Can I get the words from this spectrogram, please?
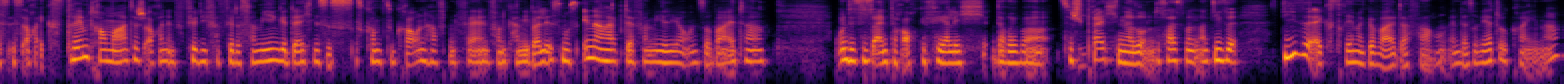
Es ist auch extrem traumatisch, auch den, für, die, für das Familiengedächtnis. Es, es kommt zu grauenhaften Fällen von Kannibalismus innerhalb der Familie und so weiter. Und es ist einfach auch gefährlich, darüber zu sprechen. Also, das heißt, man hat diese, diese extreme Gewalterfahrung in der Sowjetukraine.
